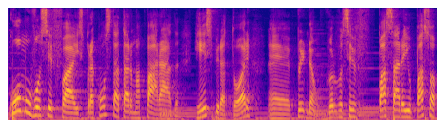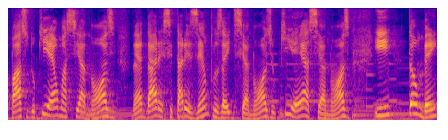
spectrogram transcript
como você faz para constatar uma parada respiratória, é, perdão, você passar aí o passo a passo do que é uma cianose, né, dar citar exemplos aí de cianose, o que é a cianose e também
